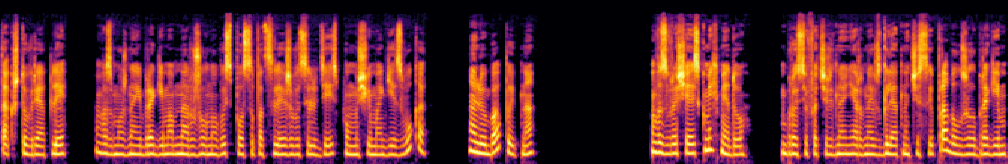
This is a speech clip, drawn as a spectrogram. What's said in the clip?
так что вряд ли. Возможно, Ибрагим обнаружил новый способ отслеживать людей с помощью магии звука? Любопытно. Возвращаясь к Мехмеду, Бросив очередной нервный взгляд на часы, продолжил Ибрагим.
